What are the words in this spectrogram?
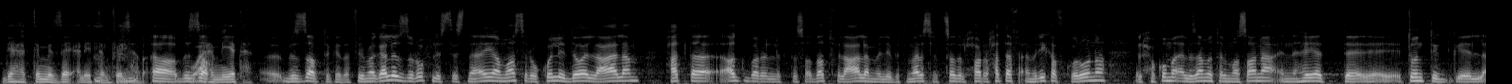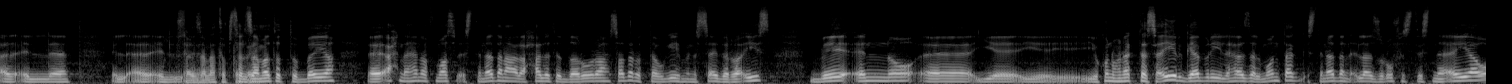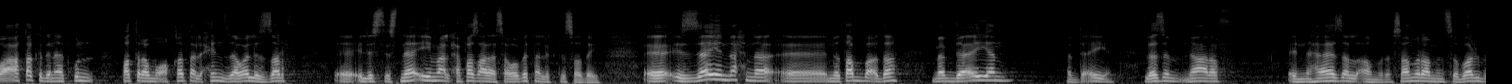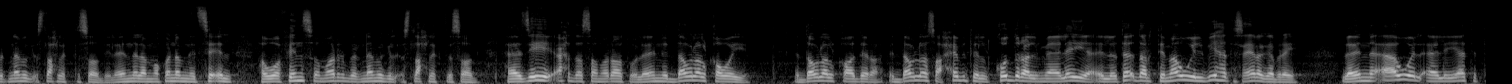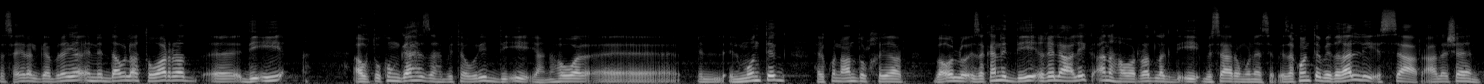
دي هتتم إزاي؟ آلية تنفيذها بقى؟ آه بالظبط. وأهميتها. بالظبط كده. في مجال الظروف الاستثنائية مصر وكل دول العالم حتى أكبر الاقتصادات في العالم اللي بتمارس الاقتصاد الحر حتى في أمريكا في كورونا الحكومة ألزمت المصانع إن هي تنتج ال- ال- المستلزمات الطبية. المستلزمات الطبية آه، إحنا هنا في مصر استنادا على حالة الضرورة صدر التوجيه من السيد الرئيس بانه آه، يكون هناك تسعير جبري لهذا المنتج استنادا إلى ظروف استثنائية واعتقد انها تكون فترة مؤقتة لحين زوال الظرف آه، الاستثنائي مع الحفاظ على ثوابتنا الاقتصادية. آه، إزاي ان إحنا نطبق ده مبدئيا مبدئيا لازم نعرف إن هذا الأمر ثمره من ثمار البرنامج الاصلاح الاقتصادي لأن لما كنا بنتسأل هو فين ثمار برنامج الإصلاح الاقتصادي؟ هذه إحدى ثمراته لأن الدولة القوية الدولة القادرة الدولة صاحبة القدرة المالية اللي تقدر تمول بيها تسعيرة جبرية لأن أول آليات التسعيرة الجبرية إن الدولة تورد آه، دقيق أو تكون جاهزة بتوريد دقيق. يعني هو آه، ال- المنتج هيكون عنده الخيار. بقول له إذا كان الدقيق غلي عليك أنا هورد لك دقيق بسعر مناسب. إذا كنت بتغلي السعر علشان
